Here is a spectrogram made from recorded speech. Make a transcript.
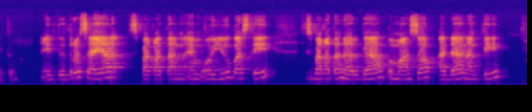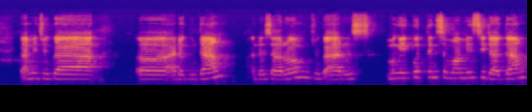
Gitu. Nah, itu terus saya sepakatan MOU pasti kesepakatan harga pemasok ada nanti. Kami juga uh, ada gudang, ada showroom, juga harus mengikuti semua misi dagang,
